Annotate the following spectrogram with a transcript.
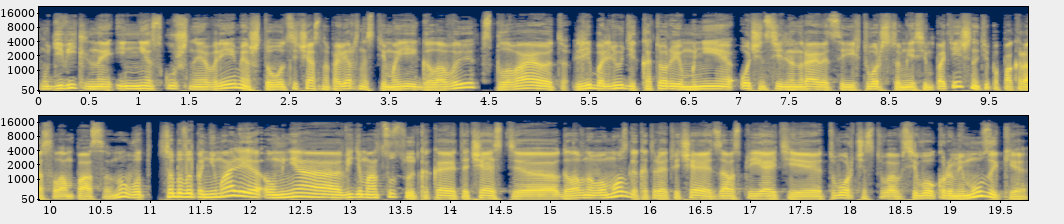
удивительное и не скучное время, что вот сейчас на поверхности моей головы всплывают либо люди, которые мне очень сильно нравятся, и их творчество мне симпатично, типа Покраса Лампаса. Ну вот, чтобы вы понимали, у меня, видимо, отсутствует какая-то часть э, головного мозга, которая отвечает за восприятие творчества всего, кроме музыки.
